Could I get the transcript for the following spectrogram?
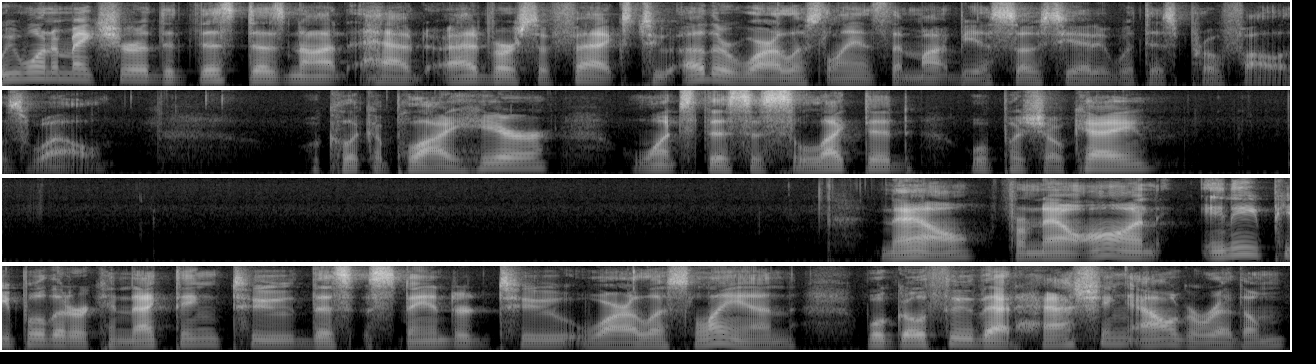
we want to make sure that this does not have adverse effects to other wireless LANs that might be associated with this profile as well. We'll click apply here. Once this is selected, we'll push OK. Now, from now on, any people that are connecting to this standard 2 wireless LAN will go through that hashing algorithm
